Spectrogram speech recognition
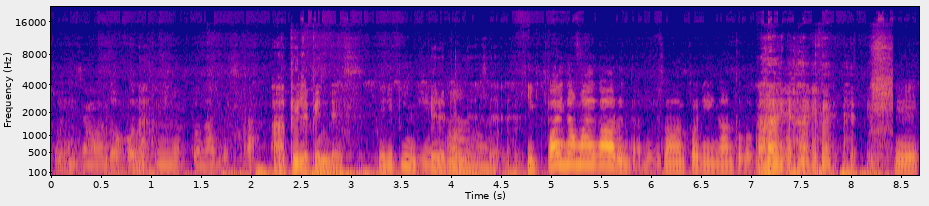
トニーさんはどこの国の人なんですか？Ah, Philippine des. フィリピン人。フィリピンですねいっぱい名前があるんだね。サントニーなんとかかんとか。はいはいはい。で、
